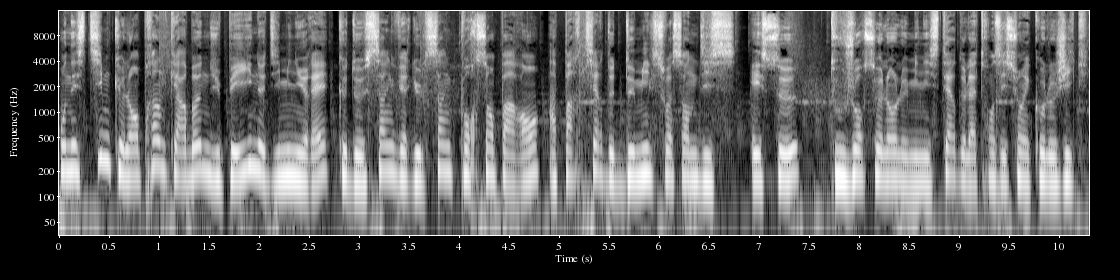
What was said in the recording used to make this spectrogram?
on estime que l'empreinte carbone du pays ne diminuerait que de 5,5% par an à partir de 2070. Et ce, toujours selon le ministère de la Transition écologique.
